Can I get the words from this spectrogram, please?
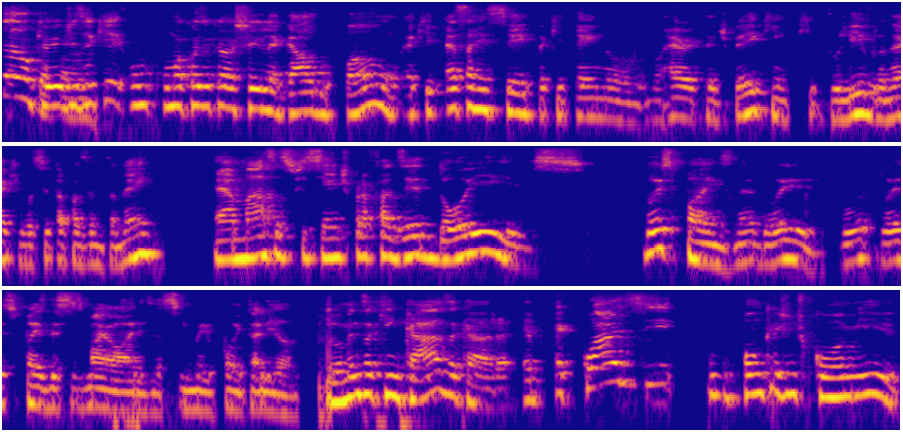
Não, que eu ia dizer que um- uma coisa que eu achei legal do pão é que essa receita que tem no, no Heritage Baking, que- do livro, né, que você está fazendo também, é a massa suficiente para fazer dois dois pães, né, dois, dois, pães desses maiores, assim, meio pão italiano. Pelo menos aqui em casa, cara, é, é quase o pão que a gente come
